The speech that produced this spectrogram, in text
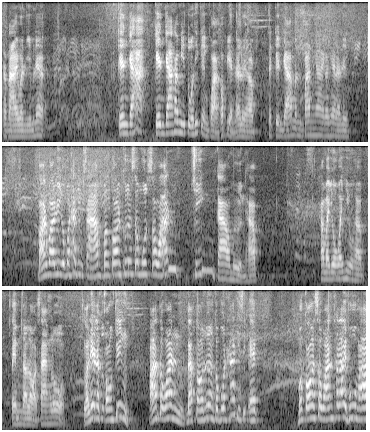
จะตายวันนี้ไหมเนี่ย เกณยะเกณยะถ้ามีตัวที่เก่งกว่าก็เปลี่ยนได้เลยครับ แต่เกณยะมันปั้นง่ายก็แค่นั้นเองบานวาลีกับบนท่าที่สามบังกรคืนสมุทรสวรรค์ชิงเก้าหมื่นครับทำมาโยงไว้ฮิวครับ เต็มตลอดสร้างโล่เราเนี่ยเราคือของจริงปานตะวันแบบต่อเนื่องกระบวนท่าที่สิบเอ็ดมังกรสวรรค์ทลายภูผา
